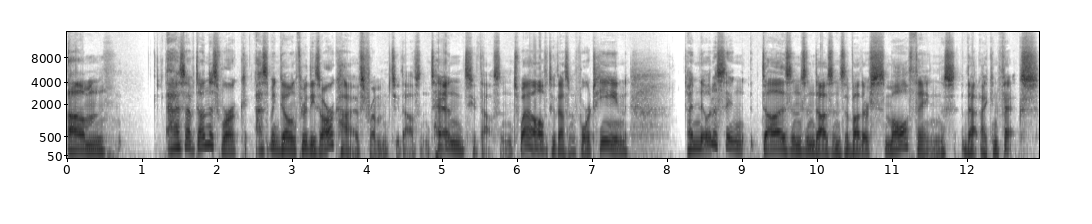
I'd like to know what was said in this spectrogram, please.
Um, as I've done this work, as I've been going through these archives from 2010, 2012, 2014, I'm noticing dozens and dozens of other small things that I can fix.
